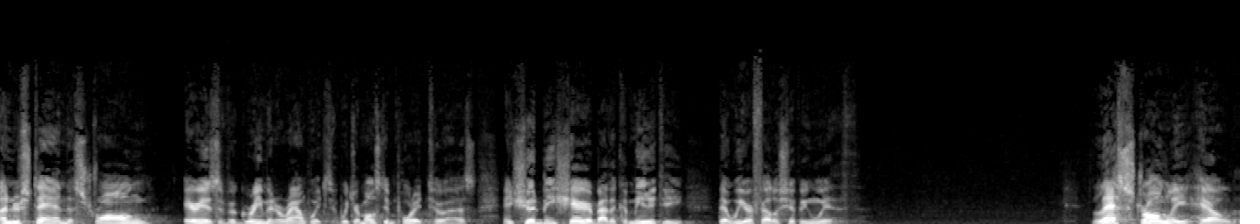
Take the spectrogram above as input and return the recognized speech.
understand the strong areas of agreement around which, which are most important to us and should be shared by the community that we are fellowshipping with. Less strongly held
